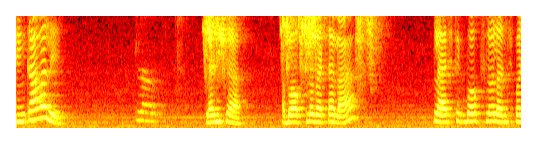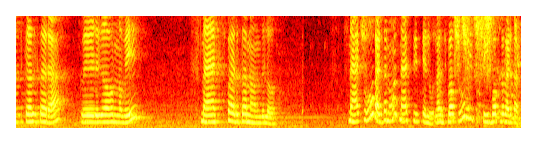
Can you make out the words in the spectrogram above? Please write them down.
ఏం కావాలి? లంచా? ఆ బాక్స్లో పెట్టాలా? ప్లాస్టిక్ బాక్స్లో లంచ్ పట్టుకెళ్తారా? వేడిగా ఉన్నవి. స్నాక్స్ పెడతాను అందులో. స్నాక్స్ పెడతాను స్నాక్స్ తీసుకెళ్ళు. లంచ్ బాక్స్ టీ బాక్స్లో పెడతాను.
